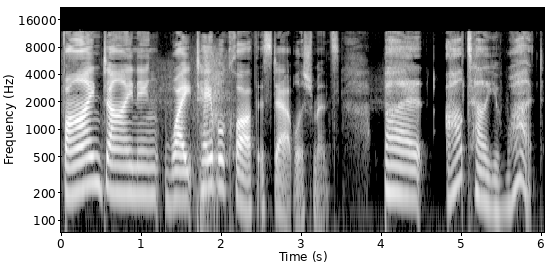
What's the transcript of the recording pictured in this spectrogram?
fine dining white tablecloth establishments. But I'll tell you what,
